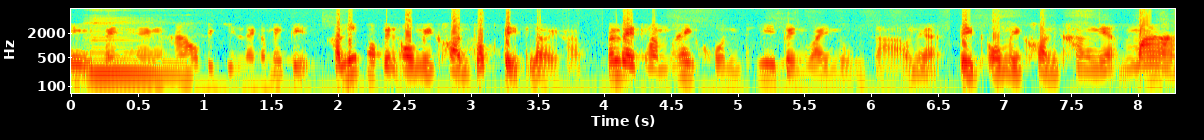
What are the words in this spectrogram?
นี่อืมไป hang out ไปกินอะไรก็ไม่ติด คราวนี้พอเป็นโอมิครอนปุ๊บติดเลยครับ ก็เลยทำให้คนที่เป็นวัยหนุ่มสาวเนี่ย ติดโอมิครอนครั้งเนี้ยมาก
